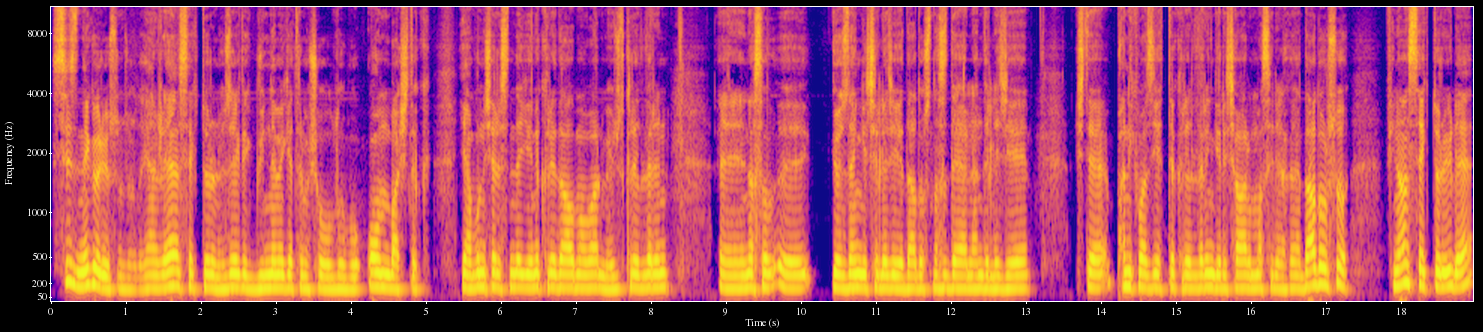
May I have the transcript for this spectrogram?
Siz ne görüyorsunuz orada? Yani reel sektörün özellikle gündeme getirmiş olduğu bu 10 başlık. Yani bunun içerisinde yeni kredi alma var, mevcut kredilerin e, nasıl e, gözden geçirileceği, daha doğrusu nasıl değerlendirileceği, işte panik vaziyette kredilerin geri çağrılmasıyla alakalı. Daha doğrusu finans sektörüyle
